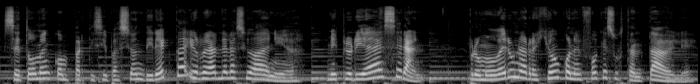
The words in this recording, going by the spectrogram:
se tomen con participación directa y real de la ciudadanía. Mis prioridades serán promover una región con enfoque sustentable,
